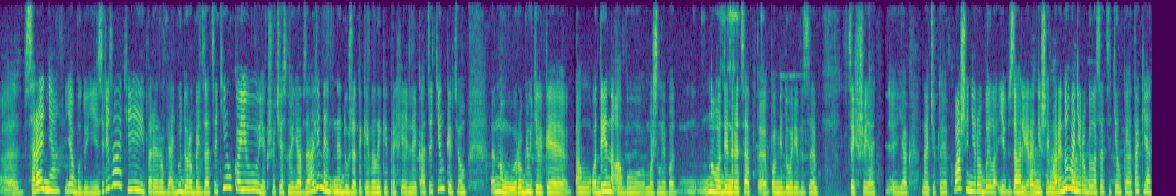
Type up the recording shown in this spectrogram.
е, середня. Я буду її зрізати і переробляти. Буду робити за ацетілкою. Якщо чесно, я взагалі не, не дуже такий великий прихильник ацетілки в цьому. е, Ну, роблю тільки там один або, можливо, ну, один рецепт е, помідорів з цих, що я е, як, начебто як квашені робила, і взагалі раніше й мариновані робила з ацетілкою, а так я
